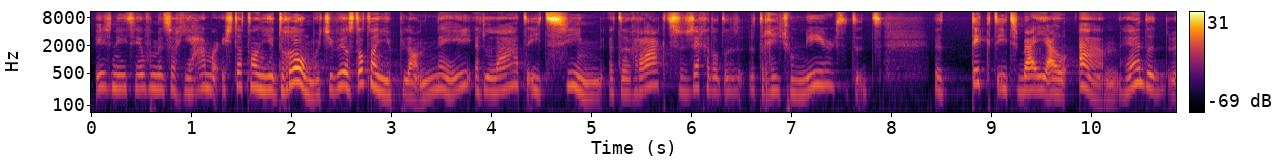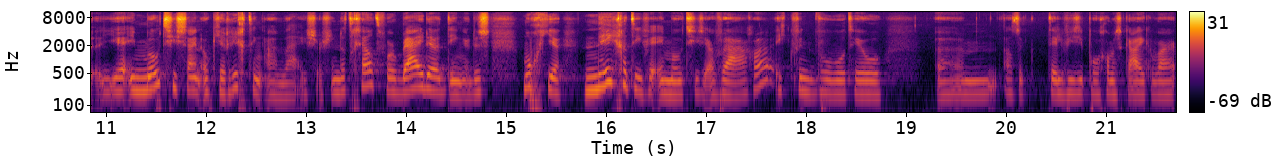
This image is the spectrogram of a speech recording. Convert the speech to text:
is niet, heel veel mensen zeggen, ja, maar is dat dan je droom? Wat je wil, is dat dan je plan? Nee, het laat iets zien. Het raakt, ze zeggen dat het, het resoneert. Het, het, tikt iets bij jou aan. Hè? je emoties zijn ook je richtingaanwijzers. En dat geldt voor beide dingen. Dus mocht je negatieve emoties ervaren, ik vind bijvoorbeeld heel. Um, als ik televisieprogramma's kijk waar,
